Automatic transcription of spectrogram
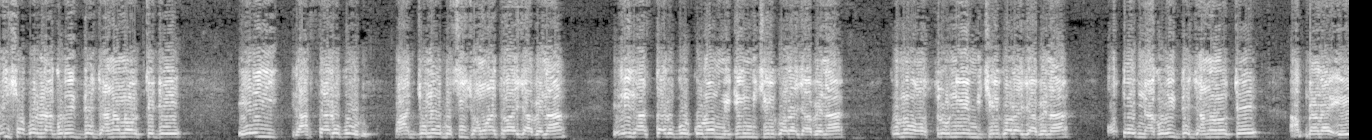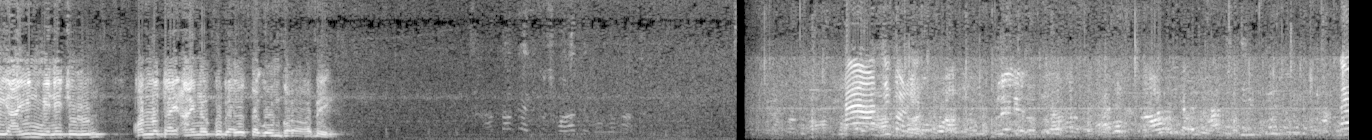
এই সকল নাগরিকদের জানানো হচ্ছে যে এই রাস্তার উপর পাঁচ জনের বেশি জমায়েত হওয়া যাবে না। এই রাস্তার উপর কোনো মিটিং মিছিল করা যাবে না। কোনো অস্ত্র নিয়ে মিছিল করা যাবে না। অতএব নাগরিকদের জানানো হচ্ছে আপনারা এই আইন মেনে চলুন। অন্যথায় আইনজ্ঞ ব্যবস্থা গ্রহণ করা হবে। হ্যাঁ আজই না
